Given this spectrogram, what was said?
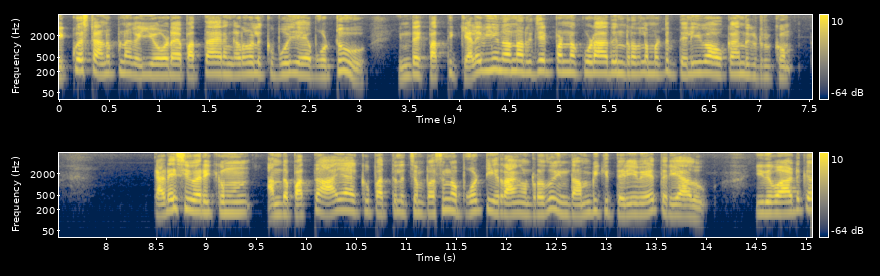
ரிக்வெஸ்ட் அனுப்பின கையோட பத்தாயிரம் கடவுளுக்கு பூஜையை போட்டு இந்த பத்து கிளவியும் நான் ரிஜெக்ட் பண்ணக்கூடாதுன்றதில் மட்டும் தெளிவாக உட்காந்துக்கிட்டு இருக்கும். கடைசி வரைக்கும் அந்த பத்து ஆயாவுக்கு பத்து லட்சம் பசங்க போட்டிடுறாங்கன்றதும் இந்த அம்பிக்கு தெரியவே தெரியாது. இது வாட்டுக்க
